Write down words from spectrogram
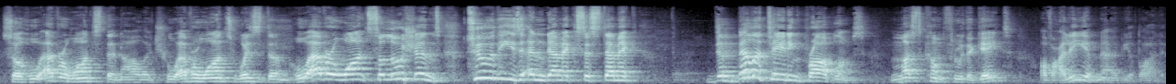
So whoever wants the knowledge, whoever wants wisdom, whoever wants solutions to these endemic, systemic, debilitating problems must come through the gate of Ali ibn Abi Talib.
